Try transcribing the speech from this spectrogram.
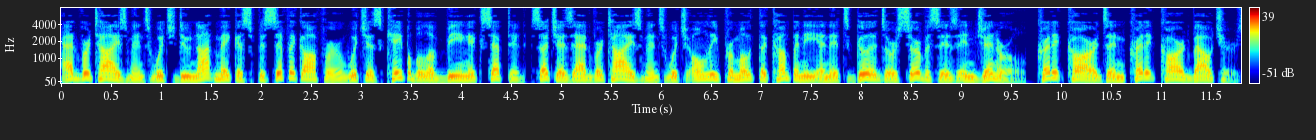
advertisements which do not make a specific offer which is capable of being accepted such as advertisements which only promote the company and its goods or services in general, credit cards and credit card vouchers,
